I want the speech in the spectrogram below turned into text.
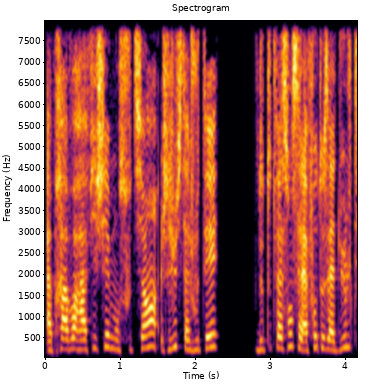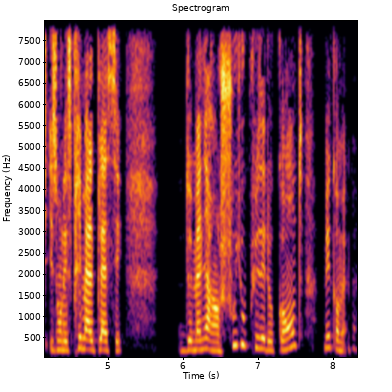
après avoir affiché mon soutien, j'ai juste ajouté de toute façon c'est la faute aux adultes, ils ont l'esprit mal placé, de manière un chouillou plus éloquente, mais quand même.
